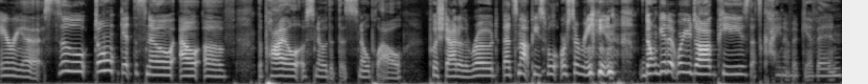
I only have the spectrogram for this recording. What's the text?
area. So don't get the snow out of the pile of snow that the snowplow pushed out of the road. That's not peaceful or serene. don't get it where your dog pees. That's kind of a given.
